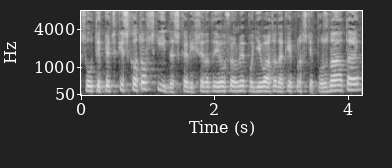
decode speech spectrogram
jsou typicky skotovský. Dneska, když se na ty jeho filmy podíváte, tak je prostě poznáte.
